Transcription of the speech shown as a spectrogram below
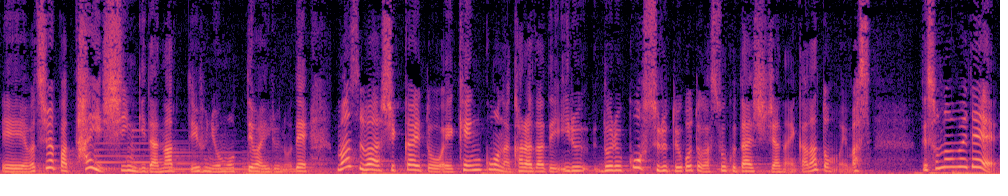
えー、私はやっぱ対心技だなっていうふうに思ってはいるのでまずはしっかりと、健康な体でいる努力をするということがすごく大事じゃないかなと思いますでその上で、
